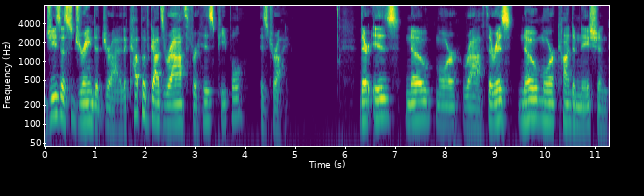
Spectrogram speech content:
Jesus drained it dry. The cup of God's wrath for his people is dry. There is no more wrath. There is no more condemnation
